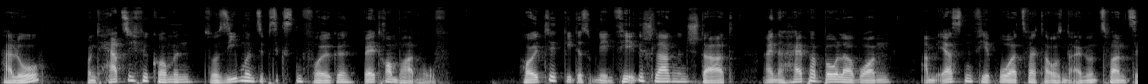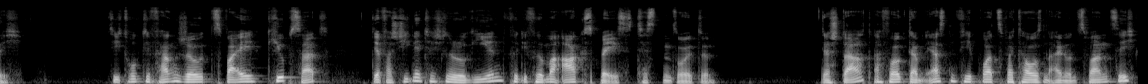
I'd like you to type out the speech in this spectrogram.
Hallo und herzlich willkommen zur 77. Folge Weltraumbahnhof. Heute geht es um den fehlgeschlagenen Start einer Hyperbola One am 1. Februar 2021. Sie trug den Fangzhou 2 CubeSat, der verschiedene Technologien für die Firma ArcSpace testen sollte. Der Start erfolgte am 1. Februar 2021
